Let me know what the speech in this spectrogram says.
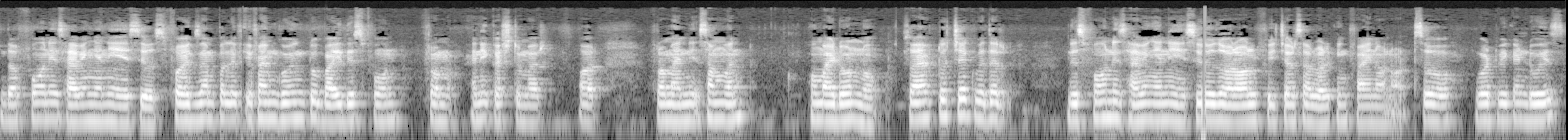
the phone is having any issues. For example, if, if I'm going to buy this phone from any customer or from any someone whom I don't know. So I have to check whether this phone is having any issues or all features are working fine or not. So what we can do is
